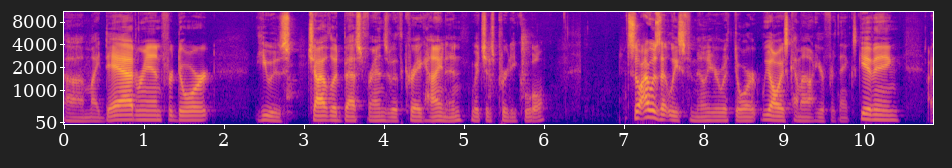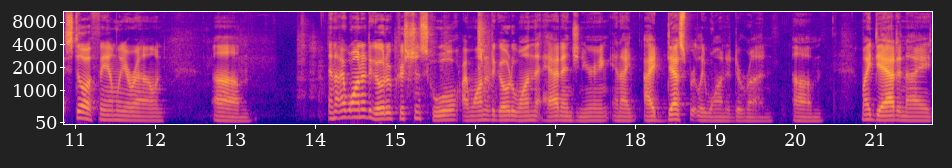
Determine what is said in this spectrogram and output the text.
Uh, my dad ran for Dordt. He was childhood best friends with Craig Heinen, which is pretty cool. So I was at least familiar with Dordt. We always come out here for Thanksgiving. I still have family around. Um, and I wanted to go to a Christian school. I wanted to go to one that had engineering, and I, I desperately wanted to run. Um, my dad and I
